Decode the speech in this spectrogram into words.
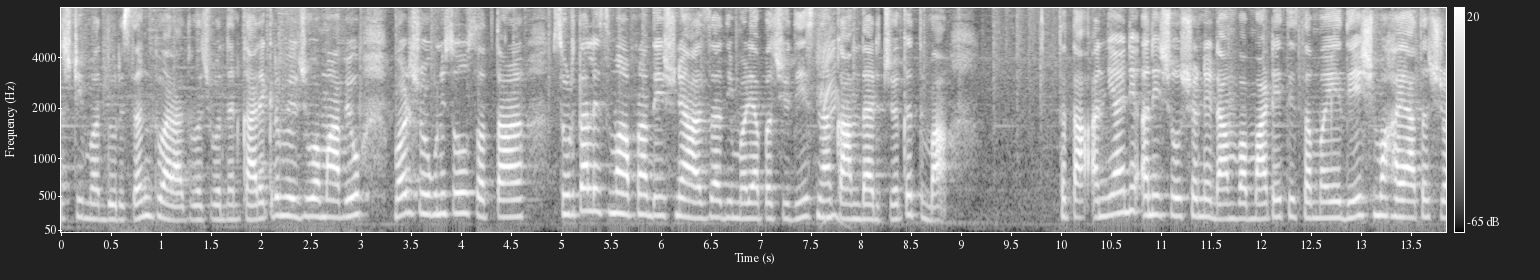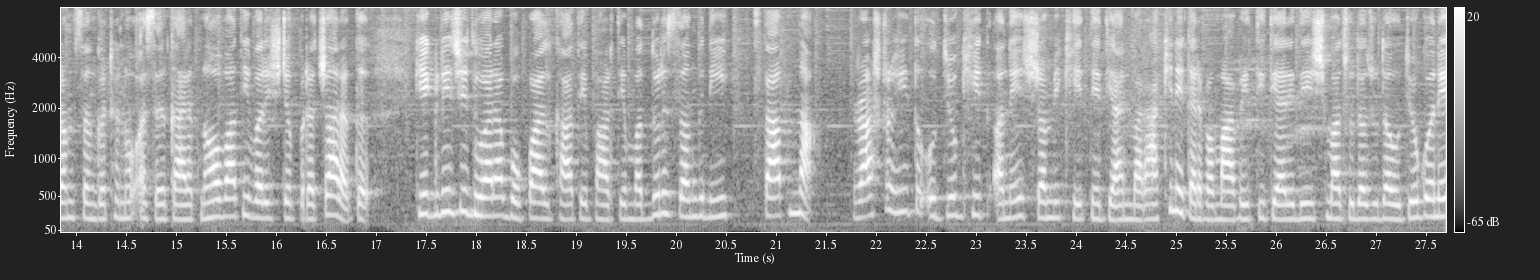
એસટી મજદૂર સંઘ દ્વારા ધ્વજવંદન કાર્યક્રમ યોજવામાં આવ્યો. વર્ષ ઓગણીસો સત્તા સુડતાલીસમાં આપણા દેશને આઝાદી મળ્યા પછી દેશના કામદાર જગતમાં તથા અન્યાયને અને શોષણને ડામવા માટે તે સમયે દેશમાં હયાત શ્રમ સંગઠનો અસરકારક ન હોવાથી વરિષ્ઠ પ્રચારક કેગડીજી દ્વારા ભોપાલ ખાતે ભારતીય મજદૂર સંઘની સ્થાપના રાષ્ટ્રહિત ઉદ્યોગ હિત અને શ્રમિક હિતને ધ્યાનમાં રાખીને કરવામાં આવી હતી. ત્યારે દેશમાં જુદા જુદા ઉદ્યોગો અને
